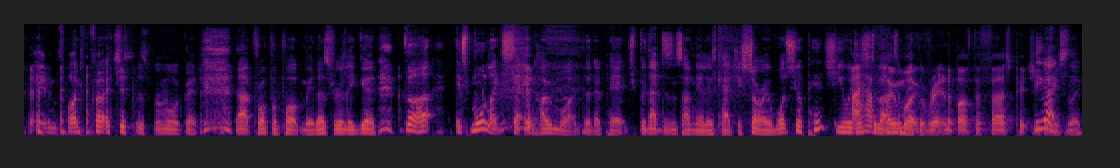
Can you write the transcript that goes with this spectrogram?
in pod purchases for more good. That proper popped me. That's really good. But it's more like setting homework than a pitch. But that doesn't sound nearly as catchy. Sorry, what's your pitch? You were just I have about to homework written above the first pitch you, You actually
